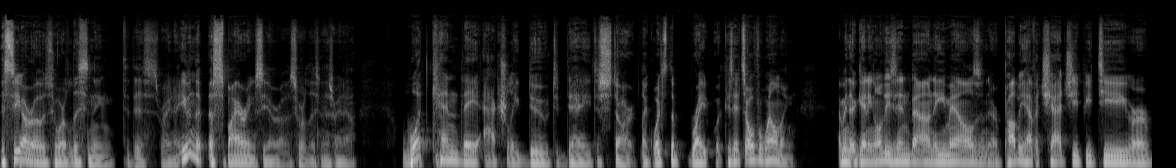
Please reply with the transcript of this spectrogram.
the CROs who are listening to this right now, even the aspiring CROs who are listening to this right now, what can they actually do today to start? Like, what's the right? Because it's overwhelming. I mean, they're getting all these inbound emails, and they're probably have a Chat GPT or,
